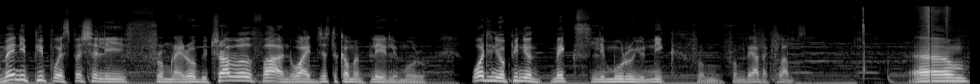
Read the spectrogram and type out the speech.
Many people, especially from Nairobi, travel far and wide just to come and play Limuru. What, in your opinion, makes Limuru unique from, from the other clubs? Um,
